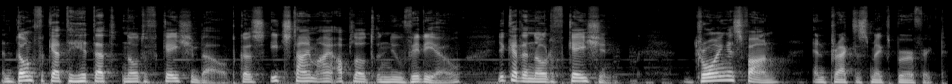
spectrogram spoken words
And don't forget to hit that notification bell, because each time I upload a new video, you get a notification. Drawing is fun and practice makes perfect.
